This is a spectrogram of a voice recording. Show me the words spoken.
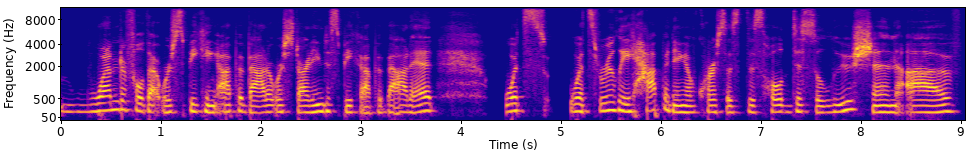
Wonderful that we're speaking up about it. We're starting to speak up about it. What's what's really happening, of course, is this whole dissolution of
